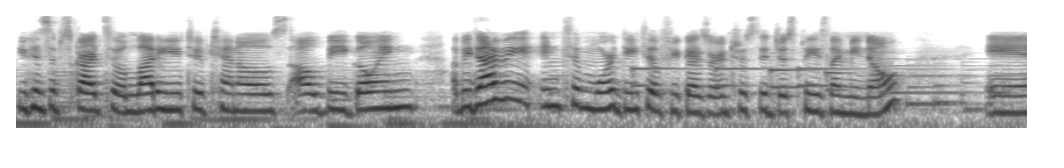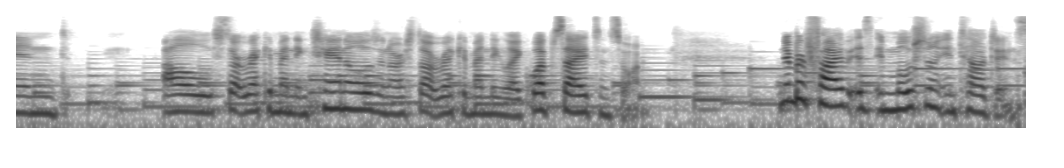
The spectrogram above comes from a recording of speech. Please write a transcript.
you can subscribe to a lot of YouTube channels. I'll be going, I'll be diving into more detail if you guys are interested. Just please let me know. And I'll start recommending channels and I'll start recommending like websites and so on. Number five is emotional intelligence.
